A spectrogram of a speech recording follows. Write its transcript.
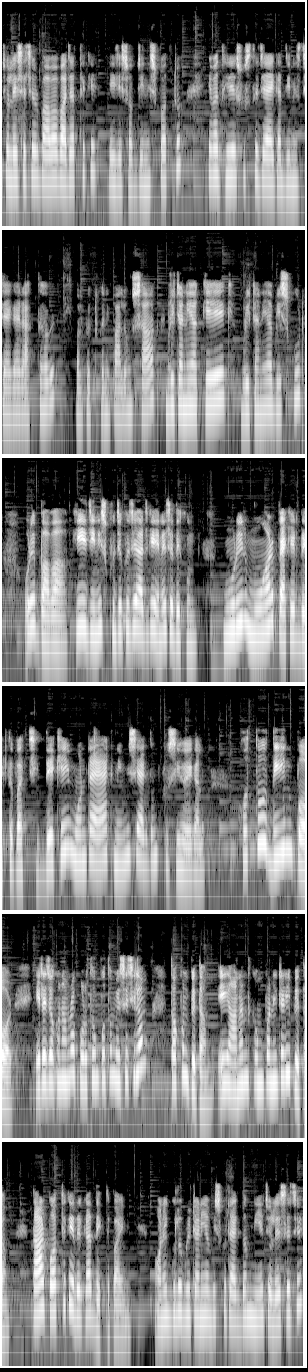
চলে এসেছে ওর বাবা বাজার থেকে, এই যে সব জিনিসপত্র। এবার ধীরে সুস্থে জায়গার জিনিস জায়গায় রাখতে হবে। অল্প একটুখানি পালং শাক, ব্রিটানিয়া কেক, ব্রিটানিয়া বিস্কুট। ওরে বাবা, কি জিনিস খুঁজে খুঁজে আজকে এনেছে দেখুন। মুড়ির মোয়ার প্যাকেট দেখতে পাচ্ছি। দেখেই মনটা এক নিমিষে একদম খুশি হয়ে গেল। কত দিন পর। এটা যখন আমরা প্রথম প্রথম এসেছিলাম, তখন পেতাম। এই আনন্দ কোম্পানিটারই পেতাম। তারপর থেকে এদেরকে আর দেখতে পাইনি। অনেকগুলো ব্রিটানিয়া বিস্কুট একদম নিয়ে চলে এসেছে।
